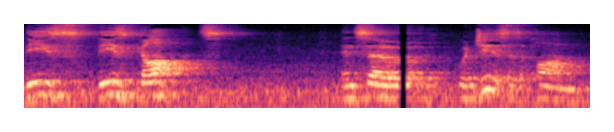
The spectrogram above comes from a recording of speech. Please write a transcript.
these these gods. And so when Jesus says, "Upon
